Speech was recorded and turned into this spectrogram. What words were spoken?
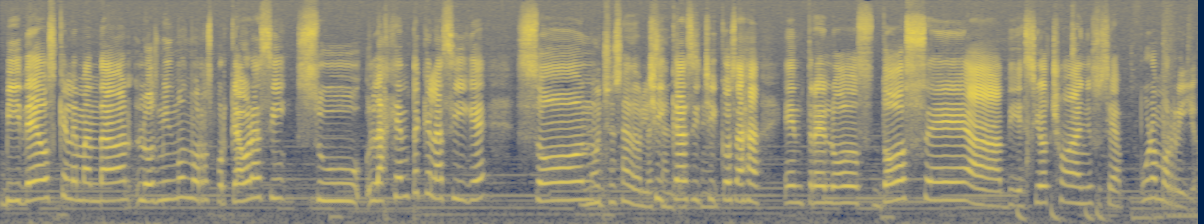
videos que le mandaban los mismos morros, porque ahora sí, su, la gente que la sigue son muchos adolescentes. Chicas y chicos, ajá, entre los 12 a 18 años, o sea, puro morrillo.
